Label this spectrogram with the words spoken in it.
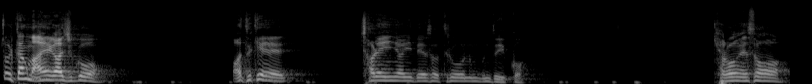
쫄딱 망해가지고 어떻게 절의 인연이 돼서 들어오는 분도 있고 결혼해서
